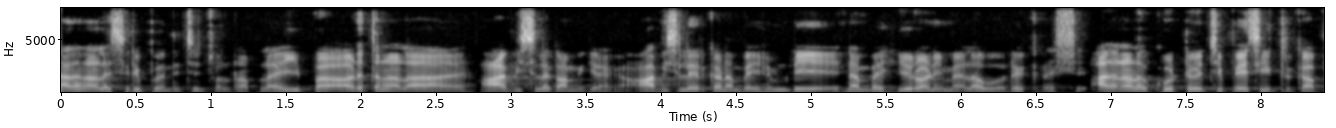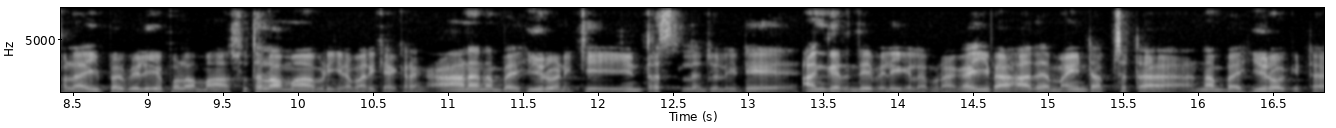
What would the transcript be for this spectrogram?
அதனால் சிரிப்பு வந்துச்சுன்னு சொல்கிறாப்புல இப்போ அடுத்த நாளாக ஆஃபீஸில் காமிக்கிறாங்க. ஆஃபீஸில் இருக்க நம்ம எம்டி நம்ம ஹீரோனி மேலே ஒரு க்ரஷ் அதனால் கூட்டு வச்சு பேசிகிட்டு இருக்காப்புல. இப்போ வெளியே போகலாமா சுத்தலாமா அப்படிங்கிற மாதிரி கேட்குறாங்க ஆனால் நம்ம ஹீரோனிக்கு இன்ட்ரெஸ்ட் இல்லைன்னு சொல்லிட்டு அங்கேருந்து வெளியே கிளம்புறாங்க. இப்போ அதை மைண்ட் அப்செட்டாக நம்ம ஹீரோ கிட்ட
